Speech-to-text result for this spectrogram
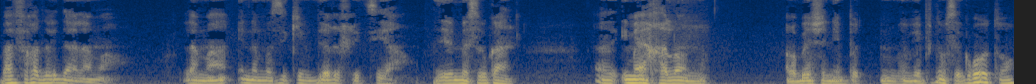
ואף אחד לא ידע למה. למה אין למזיקים דרך יציאה? זה מסוכן. אם היה חלון הרבה שנים ופתאום סגרו אותו,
